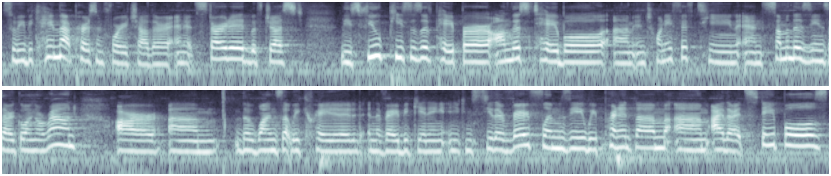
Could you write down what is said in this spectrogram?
So we became that person for each other, and it started with just these few pieces of paper on this table um, in 2015, and some of the zines that are going around are um, the ones that we created in the very beginning. And you can see they're very flimsy. We printed them um, either at Staples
